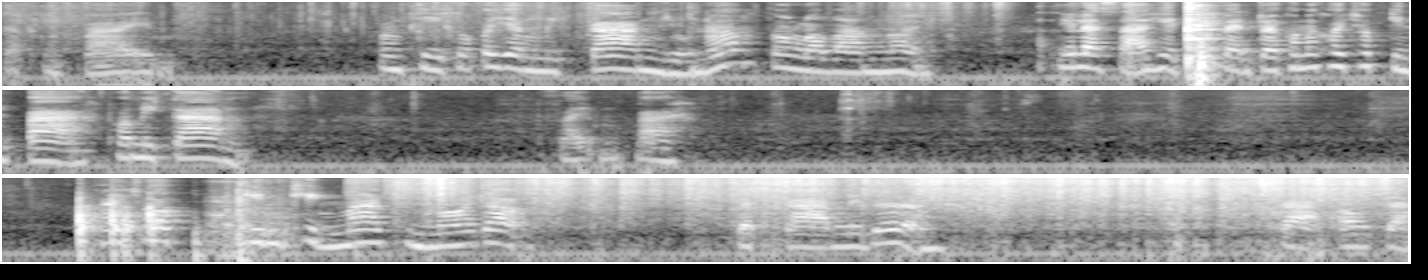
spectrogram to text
จับลงไป บางทีเขาก็ยังมีก้างอยู่เนาะต้องระวังหน่อย นี่แหละสาเหตุที่แฟนจอยเขาไม่ค่อยชอบกินปลา เพราะมีก้าง ใส่ลงไปใครชอบกินขิงมากขิงน้อยก็จัดการเลยเด้อกะเอาจ้ะ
